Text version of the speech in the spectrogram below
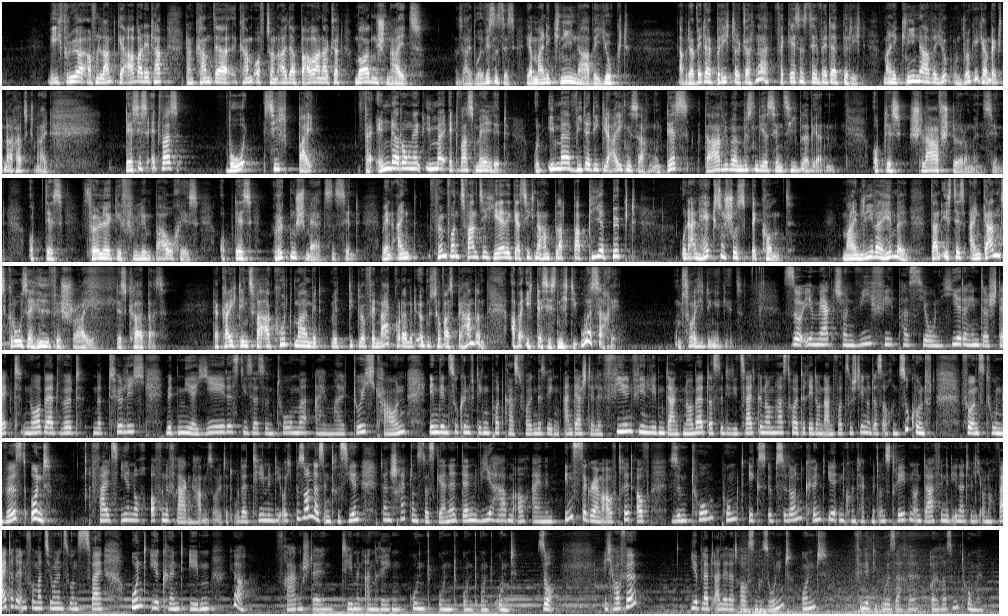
wie ich früher auf dem Land gearbeitet habe, dann kam, der, kam oft so ein alter Bauer und hat gesagt, morgen schneit's. Da sage ich, woher wissen Sie das? Ja, meine Knienarbe juckt. Aber der Wetterbericht hat gesagt, na, vergessen Sie den Wetterbericht. Meine Knienarbe juckt und wirklich am nächsten Tag hat es geschneit. Das ist etwas, wo sich bei Veränderungen immer etwas meldet und immer wieder die gleichen Sachen. Und das, darüber müssen wir sensibler werden. Ob das Schlafstörungen sind, ob das Völlegefühl im Bauch ist, ob das Rückenschmerzen sind. Wenn ein 25-Jähriger sich nach einem Blatt Papier bückt und einen Hexenschuss bekommt, mein lieber Himmel, dann ist es ein ganz großer Hilfeschrei des Körpers. Da kann ich den zwar akut mal mit, mit Diclofenac oder mit irgend sowas behandeln, aber ich, das ist nicht die Ursache. Um solche Dinge geht es. So, ihr merkt schon, wie viel Passion hier dahinter steckt. Norbert wird natürlich mit mir jedes dieser Symptome einmal durchkauen in den zukünftigen Podcast-Folgen. Deswegen an der Stelle vielen, vielen lieben Dank, Norbert, dass du dir die Zeit genommen hast, heute Rede und Antwort zu stehen und das auch in Zukunft für uns tun wirst. Und Falls ihr noch offene Fragen haben solltet oder Themen, die euch besonders interessieren, dann schreibt uns das gerne, denn wir haben auch einen Instagram-Auftritt auf symptom.xy. Könnt ihr in Kontakt mit uns treten und da findet ihr natürlich auch noch weitere Informationen zu uns zwei und ihr könnt eben ja, Fragen stellen, Themen anregen und, und, und, und, und. So, ich hoffe, ihr bleibt alle da draußen gesund und findet die Ursache eurer Symptome.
